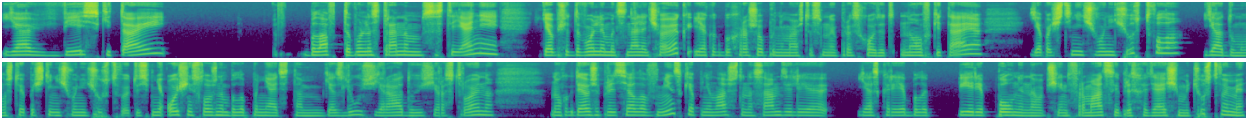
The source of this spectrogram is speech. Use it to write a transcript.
Я весь Китай была в довольно странном состоянии. Я вообще довольно эмоциональный человек, я как бы хорошо понимаю, что со мной происходит. Но в Китае я почти ничего не чувствовала. Я думала, что я почти ничего не чувствую. То есть мне очень сложно было понять, там, я злюсь, я радуюсь, я расстроена. Но когда я уже прилетела в Минск, я поняла, что на самом деле я скорее была переполнена вообще информацией, происходящими чувствами,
